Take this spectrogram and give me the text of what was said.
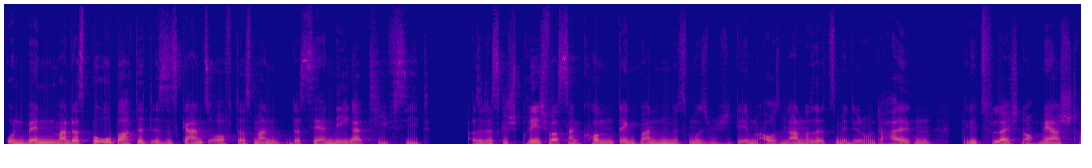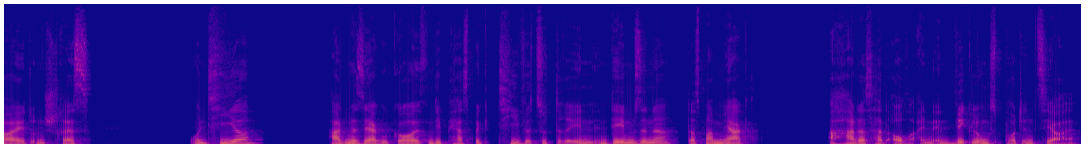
Und wenn man das beobachtet, ist es ganz oft, dass man das sehr negativ sieht. Also das Gespräch, was dann kommt, denkt man, hm, jetzt muss ich mich mit dem auseinandersetzen, mit dem unterhalten, da gibt es vielleicht noch mehr Streit und Stress. Und hier hat mir sehr gut geholfen, die Perspektive zu drehen, in dem Sinne, dass man merkt, aha, das hat auch ein Entwicklungspotenzial.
